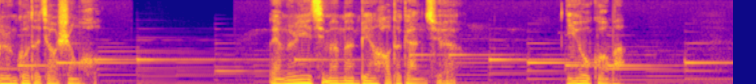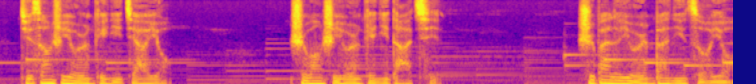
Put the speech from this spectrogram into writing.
两个人过的叫生活，两个人一起慢慢变好的感觉，你有过吗？沮丧时有人给你加油，失望时有人给你打气，失败了有人伴你左右，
